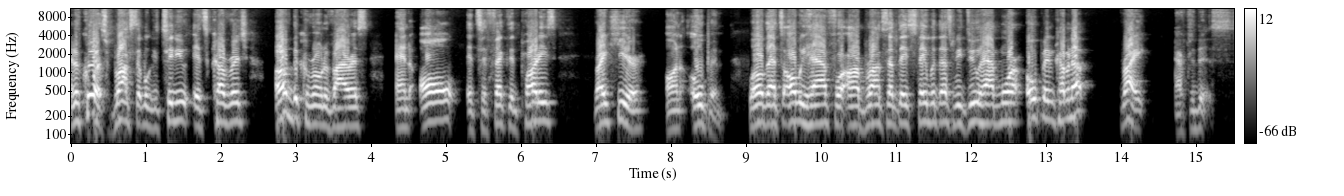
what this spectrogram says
And of course, BronxNet will continue its coverage of the coronavirus and all its affected parties right here on Open. Well, that's all we have for our Bronx update. Stay with us. We do have more Open coming up right after this.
